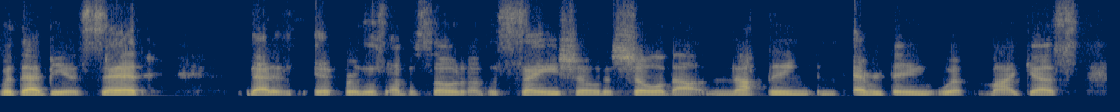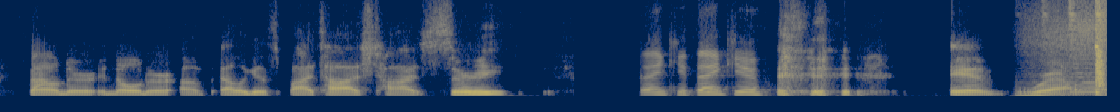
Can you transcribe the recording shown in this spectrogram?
With that being said, that is it for this episode of the Sane Show, the show about nothing and everything with my guest, founder and owner of Elegance by Taj, Taj Suri. Thank you. Thank you. and we're out.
